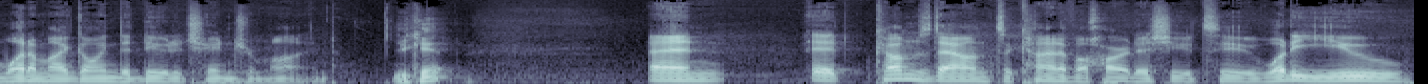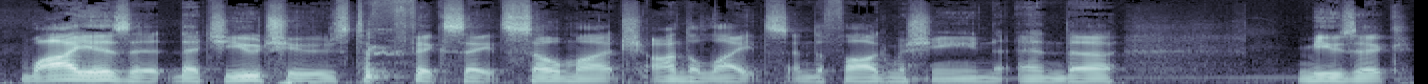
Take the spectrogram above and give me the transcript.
what am I going to do to change your mind? you can't. And it comes down to kind of a hard issue too. What do you why is it that you choose to fixate so much on the lights and the fog machine and the music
